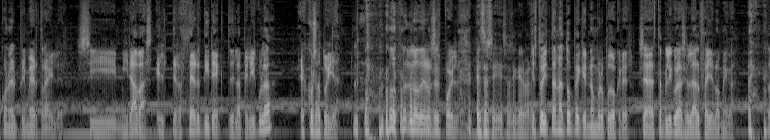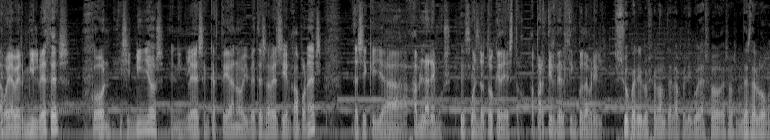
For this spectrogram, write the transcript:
con el primer tráiler. Si mirabas el tercer direct de la película, es cosa tuya. lo de los spoilers. Eso sí, eso sí que es verdad. Yo estoy tan a tope que no me lo puedo creer. O sea, esta película es el alfa y el omega. La voy a ver mil veces, con y sin niños, en inglés, en castellano y vete a saber si en japonés. Así que ya hablaremos Sí, sí, cuando sí. toque de esto, a partir del 5 de abril. Súper ilusionante la película, eso, eso desde luego.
